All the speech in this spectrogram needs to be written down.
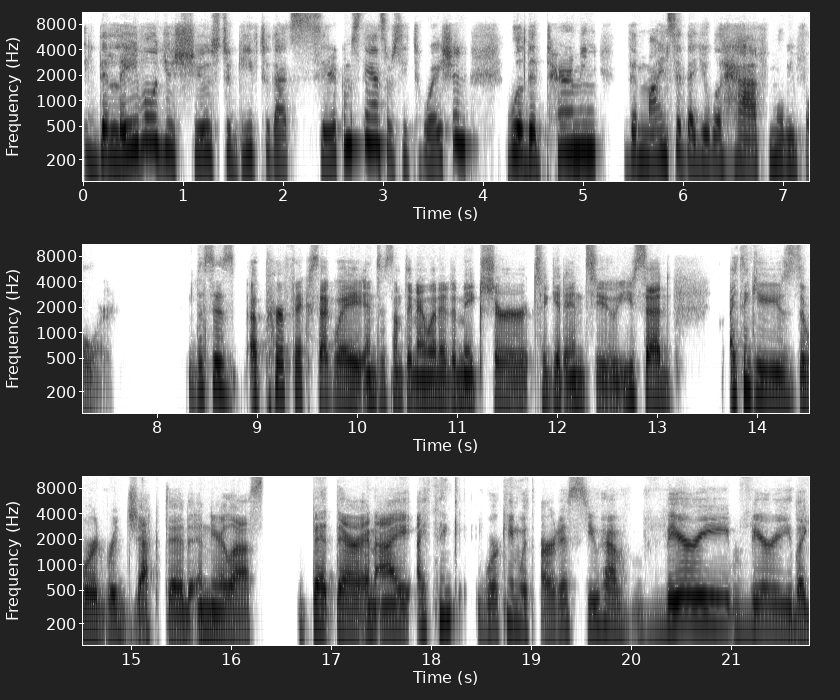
The label you choose to give to that circumstance or situation will determine the mindset that you will have moving forward. This is a perfect segue into something I wanted to make sure to get into. You said, I think you used the word rejected in your last bit there and i i think working with artists you have very very like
